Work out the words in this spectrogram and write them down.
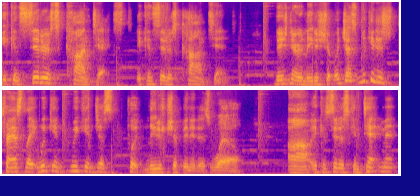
it considers context, it considers content. Visionary leadership, or just we can just translate, we can we can just put leadership in it as well. Uh, it considers contentment,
